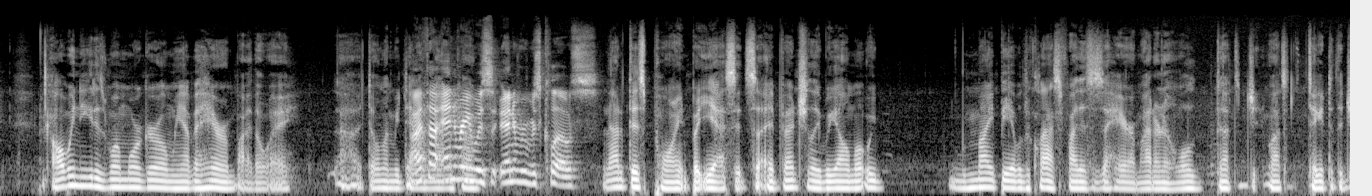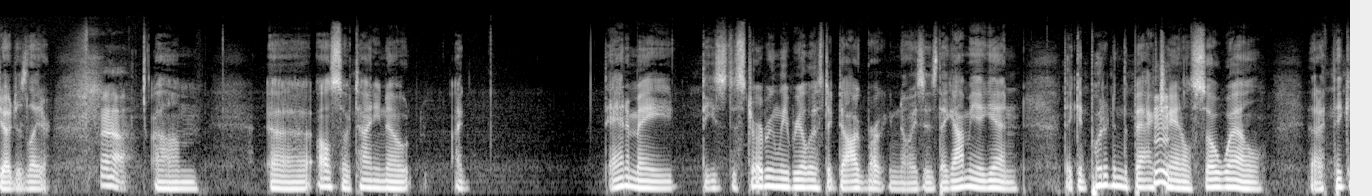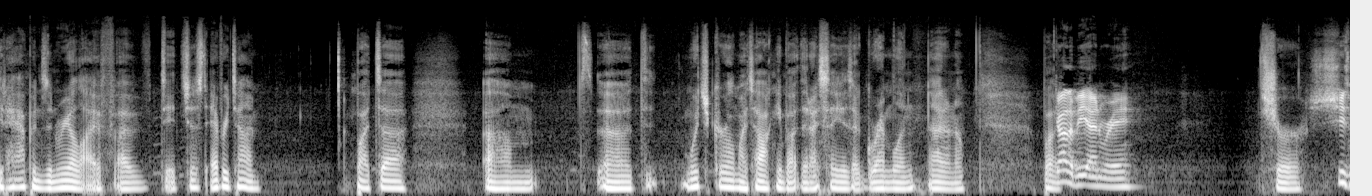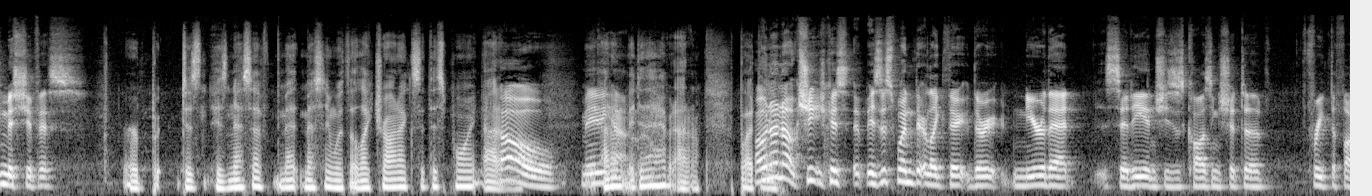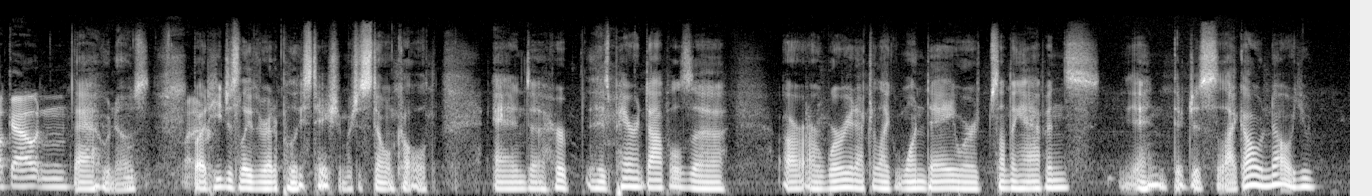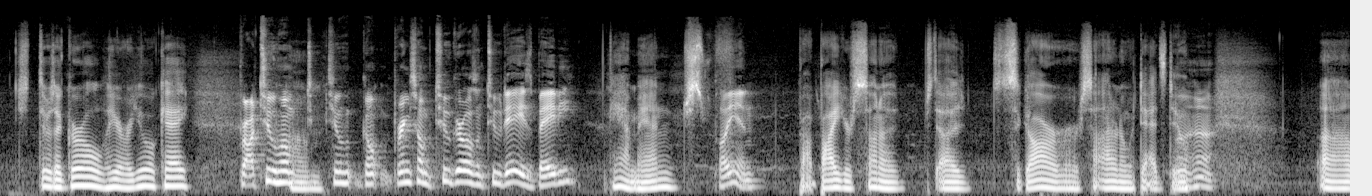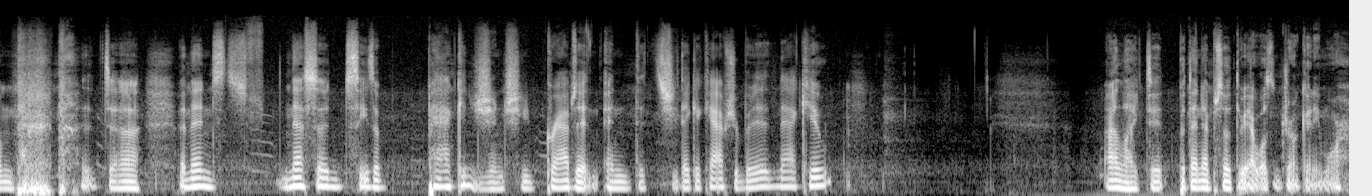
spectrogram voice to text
All we need is one more girl, and we have a harem. By the way, uh, don't let me down. I thought Henry was Henry was close. not at this point, but yes, it's uh, eventually we almost we we might be able to classify this as a harem. I don't know. We'll have to we'll have to take it to the judges later. Uh-huh. Um, uh, also, tiny note: I anime these disturbingly realistic dog barking noises. They got me again. They can put it in the back Hmm. channel so well that I think it happens in real life. I've it's just every time. But uh, um, uh, th- which girl am I talking about that I say is a gremlin? I don't know. But Gotta be Henry. sure. She's mischievous. Or does is Nessa me- messing with electronics at this point? I don't know. Oh, maybe. I don't. Did that happen? I don't know. But Oh uh, no no she because is this when they're like they're they're near that city and she's just causing shit to freak the fuck out and Ah, who knows? Whatever. But he just leaves her at a police station, which is stone cold. And uh, her his parent doppels uh, are are worried after like one day where something happens, and they're just like, "Oh no, you." There's a girl here. Are you okay? brought two home Um, two go, brings home two girls in two days baby Yeah, man. Just playing bu- buy your son a, a cigar or so, I don't know what dads do. uh-huh. Um, but uh, and then Nessa sees a package and she grabs it and she they get captured. But isn't that cute? I liked it, but then episode three, I wasn't drunk anymore.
